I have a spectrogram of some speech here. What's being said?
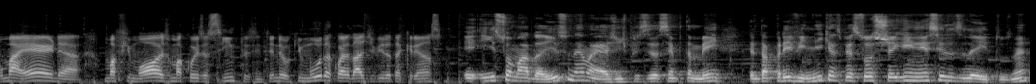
uma hérnia, uma fimose, uma coisa simples, entendeu? Que muda a qualidade de vida da criança. E, e somado a isso, né, Maia, a gente precisa sempre também tentar prevenir que as pessoas cheguem nesses leitos, né?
